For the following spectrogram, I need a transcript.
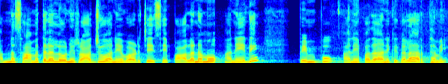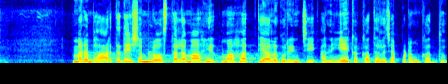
అన్న సామెతలలోని రాజు అనేవాడు చేసే పాలనము అనేది పెంపు అనే పదానికి గల అర్థమే. మన భారతదేశంలో స్థల మాహి మహాత్యాల గురించి అనేక కథలు చెప్పడం కద్దు.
